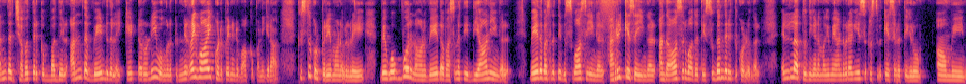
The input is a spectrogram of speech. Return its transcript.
அந்த ஜபத்திற்கு பதில் அந்த வேண்டுதலை கேட்டருளி உங்களுக்கு நிறைவாய் கொடுப்பேன் என்று வாக்கு பண்ணுகிறார். கிறிஸ்துக்குள் பிரியமானவர்களே ஒவ்வொரு நாளும் வேத வசனத்தை தியானியுங்கள். வேத வசனத்தை விசுவாசியுங்கள் அறிக்கை செய்யுங்கள் அந்த ஆசிர்வாதத்தை சுதந்திரித்து கொள்ளுங்கள். எல்லா துதிகன மகிமை ஆண்டவராக இயேசு கிறிஸ்துவுக்கே செலுத்துகிறோம். ஆமீன்.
